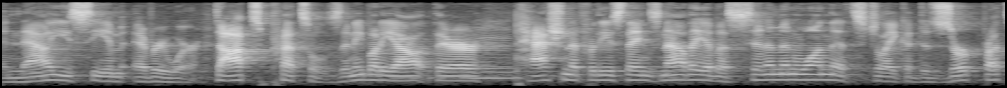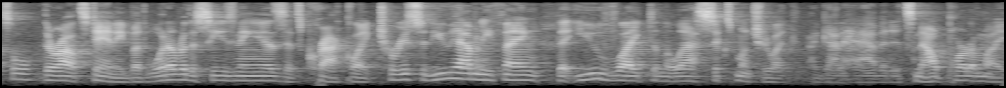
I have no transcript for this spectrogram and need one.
And now you see them everywhere. Dots pretzels. Anybody out there mm. passionate for these things? Now they have a cinnamon one that's like a dessert pretzel. They're outstanding. But whatever the seasoning is, it's crack like. Theresa, do you have anything that you've liked in the last six months? You're like, I got to have it. It's now part of my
